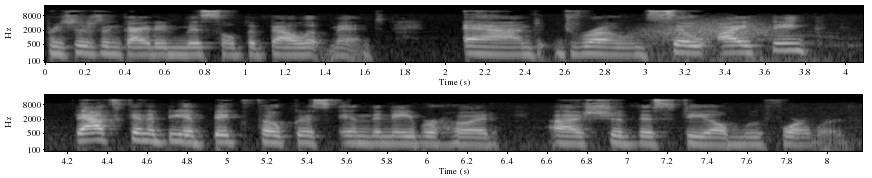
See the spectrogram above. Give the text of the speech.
precision guided missile development and drones. So I think that's going to be a big focus in the neighborhood uh, should this deal move forward.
